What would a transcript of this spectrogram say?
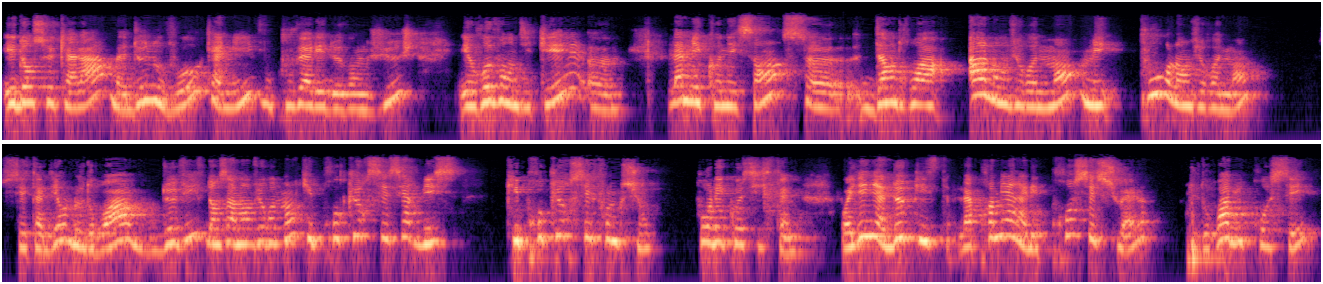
Et dans ce cas-là, bah, de nouveau, Camille, vous pouvez aller devant le juge et revendiquer euh, la méconnaissance d'un droit à l'environnement, mais pour l'environnement, c'est-à-dire le droit de vivre dans un environnement qui procure ses services, qui procure ses fonctions pour l'écosystème. Vous voyez, il y a deux pistes. La première, elle est processuelle, du droit du procès.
